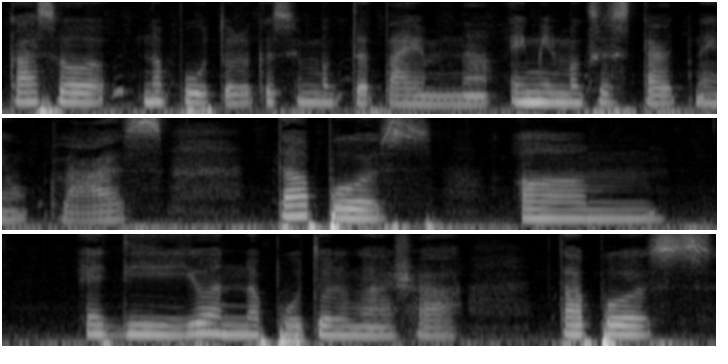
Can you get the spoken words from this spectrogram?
Kaso naputol kasi magta-time na. I mean magsa-start na yung class. Tapos um edi yun naputol nga siya. Tapos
